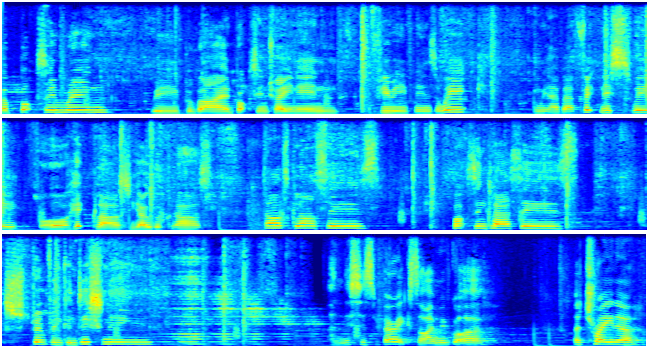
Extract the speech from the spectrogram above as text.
a boxing ring. We provide boxing training a few evenings a week. And we have our fitness suite for hip class, yoga class, dance classes, boxing classes, strength and conditioning. And this is very exciting. We've got a, a trainer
